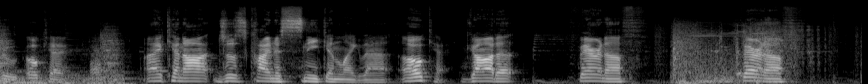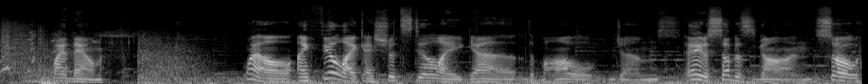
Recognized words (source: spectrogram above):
shoot. Okay. I cannot just kind of sneak in like that. Okay. Got it. Fair enough. Fair enough. Quiet down. Well, I feel like I should still, like, get the bottle gems. Hey, the sub is gone. So,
